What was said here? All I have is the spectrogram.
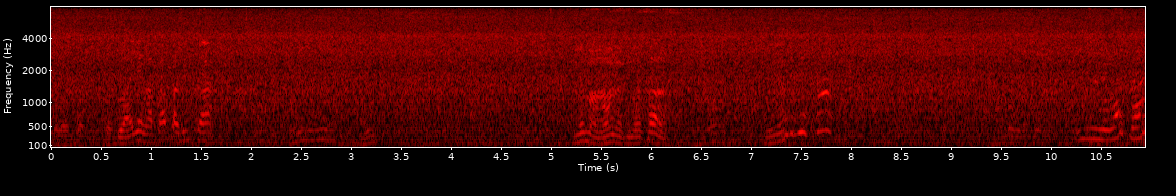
Kalau buat- Berdua aja nggak apa-apa bisa Ini mau nggak masalah Ini bisa Ini lewat kan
